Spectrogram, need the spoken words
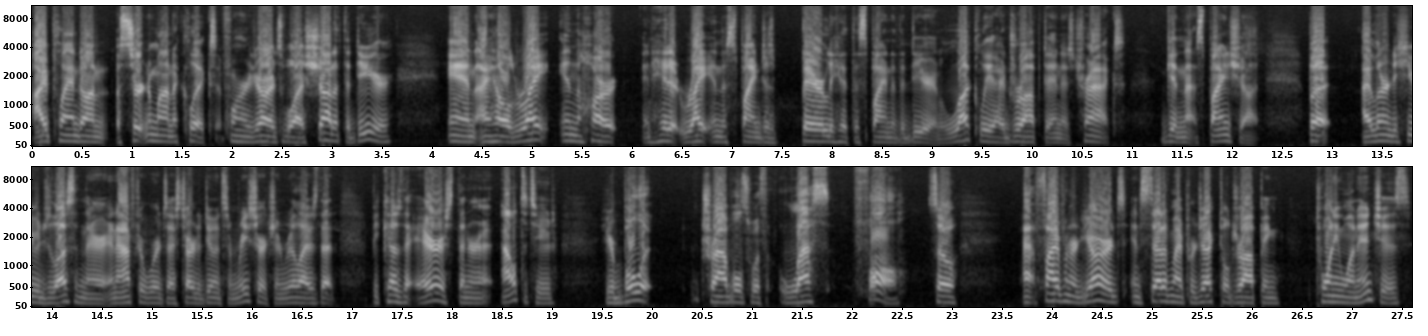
I planned on a certain amount of clicks at 400 yards. Well, I shot at the deer and I held right in the heart and hit it right in the spine, just barely hit the spine of the deer. And luckily I dropped in his tracks getting that spine shot. But I learned a huge lesson there and afterwards I started doing some research and realized that because the air is thinner at altitude, your bullet travels with less fall. So at 500 yards, instead of my projectile dropping 21 inches,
